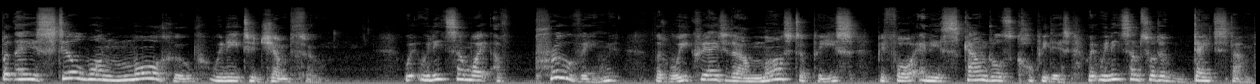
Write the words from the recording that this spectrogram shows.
But there is still one more hoop we need to jump through. We, we need some way of proving that we created our masterpiece before any scoundrels copied it. We, we need some sort of date stamp.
